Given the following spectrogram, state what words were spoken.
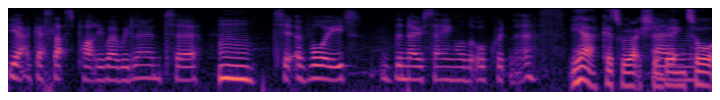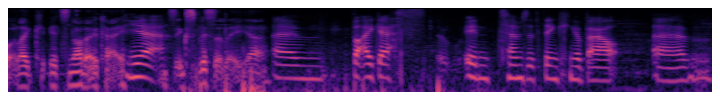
yeah I guess that's partly where we learn to Mm. to avoid the no saying or the awkwardness. Yeah, because we're actually being Um, taught like it's not okay. Yeah. It's explicitly, yeah. Um, but I guess in terms of thinking about um,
